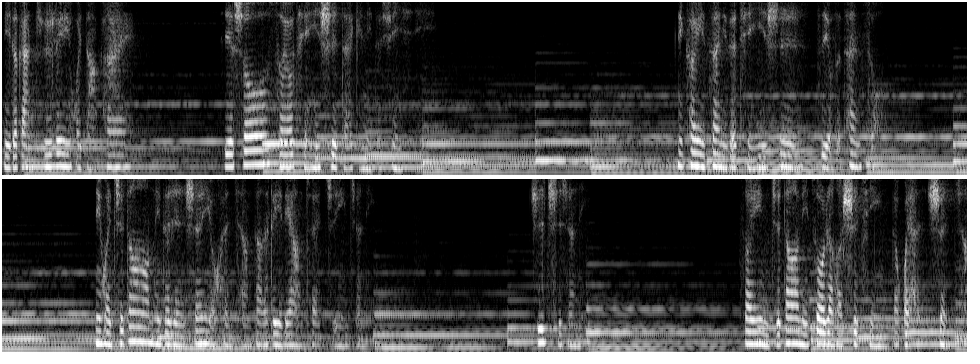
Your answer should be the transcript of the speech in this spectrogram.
你的感知力会打开，接收所有潜意识带给你的讯息。你可以在你的潜意识自由的探索，你会知道你的人生有很强大的力量在指引着你，支持着你。所以你知道，你做任何事情都会很顺畅。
